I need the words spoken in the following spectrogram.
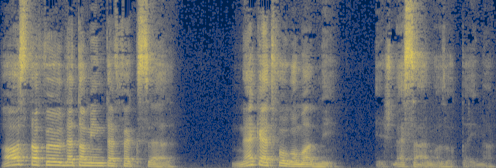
Azt a földet, amint te fekszel, neked fogom adni, és leszármazottainak.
